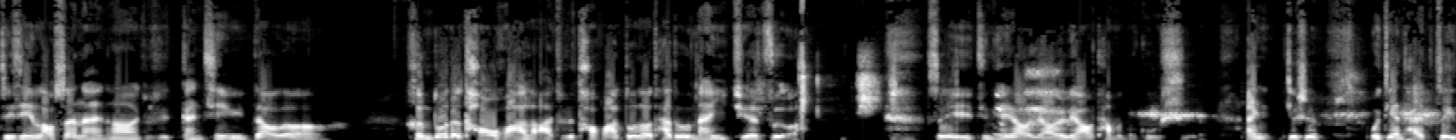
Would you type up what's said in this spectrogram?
最近老酸奶呢，就是感情遇到了很多的桃花了啊，就是桃花多到他都难以抉择，所以今天要聊一聊他们的故事。哎，就是我电台最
